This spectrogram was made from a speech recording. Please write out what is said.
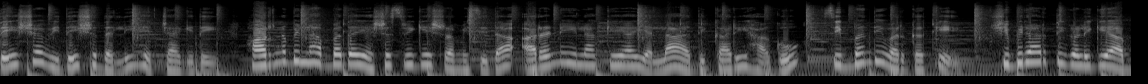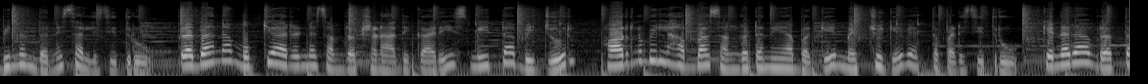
ದೇಶ ವಿದೇಶದಲ್ಲಿ ಹೆಚ್ಚಾಗಿದೆ. ಹಾರ್ನಬಿಲ್ ಹಬ್ಬದ ಯಶಸ್ವಿಗೆ ಶ್ರಮಿಸಿದ ಅರಣ್ಯ ಇಲಾಖೆಯ ಎಲ್ಲಾ ಅಧಿಕಾರಿ ಹಾಗೂ ಸಿಬ್ಬಂದಿ ವರ್ಗಕ್ಕೆ ಶಿಬಿರಾರ್ಥಿಗಳಿಗೆ ಅಭಿನಂದನೆ ಸಲ್ಲಿಸಿದ್ರು. ಪ್ರಧಾನ ಮುಖ್ಯ ಅರಣ್ಯ ಸಂರಕ್ಷಣಾಧಿಕಾರಿ ಸ್ಮಿತಾ ಬಿಜೂರ್ ಹಾರ್ನಬಿಲ್ ಹಬ್ಬ ಸಂಘಟನೆಯ ಬಗ್ಗೆ ಮೆಚ್ಚುಗೆ ವ್ಯಕ್ತಪಡಿಸಿದ್ರು. ಕೆನರಾ ವೃತ್ತ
